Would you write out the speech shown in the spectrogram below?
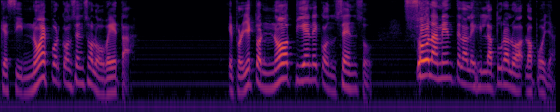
que si no es por consenso lo veta. El proyecto no tiene consenso. Solamente la legislatura lo, lo apoya.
